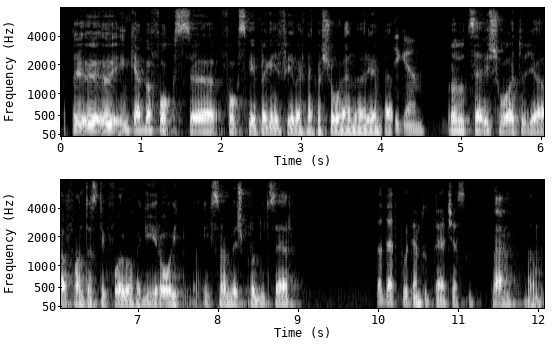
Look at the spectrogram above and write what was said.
Hát ő, ő, ő inkább a Fox, Fox képregényfilmeknek a showrunnerje, mert Igen. producer is volt ugye a Fantastic Four-ban, meg író, X-Menben is producer. De a Deadpool nem tudta elcseszni. Nem, nem.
